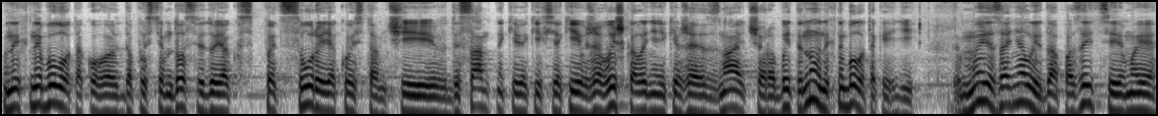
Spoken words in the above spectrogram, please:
у них не було такого, допустимо, досвіду, як в спецсури якоїсь там, чи в десантників, якихось, які вже вишкалені, які вже знають, що робити. Ну, у них не було таких дій. Ми зайняли да, позиції. Ми,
